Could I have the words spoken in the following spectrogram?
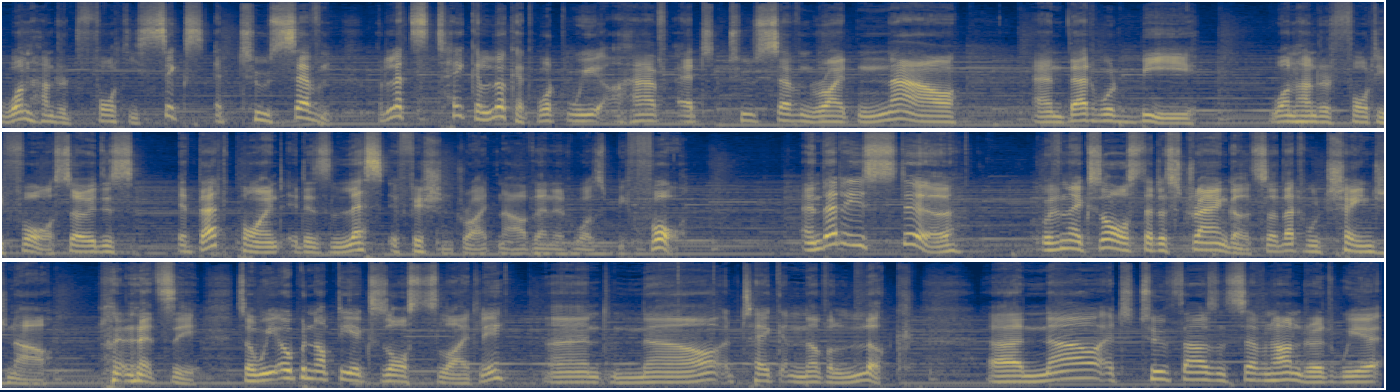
146 at 2.7. But let's take a look at what we have at 2.7 right now, and that would be 144. So it is at that point it is less efficient right now than it was before. And that is still with an exhaust that is strangled, so that will change now. Let's see. So we open up the exhaust slightly and now take another look. Uh, now at 2700 we are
